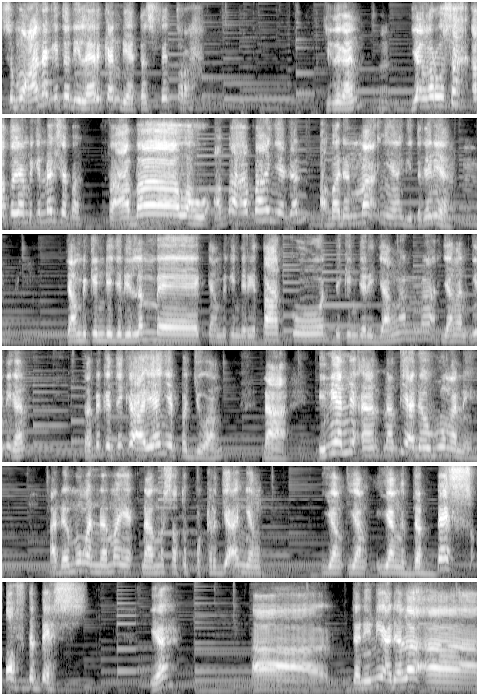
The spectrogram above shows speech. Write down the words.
Semua anak itu dilahirkan di atas fitrah. Gitu kan? Yang rusak atau yang bikin baik siapa? Fa'abawahu, abah-abahnya kan, abah dan maknya gitu kan ya. Yang bikin dia jadi lembek, yang bikin jadi takut, bikin jadi jangan nak, jangan gini kan. Tapi ketika ayahnya pejuang, nah ini an- nanti ada hubungan nih. Ada hubungan namanya nama satu pekerjaan yang yang yang yang the best of the best. Ya. Ah, dan ini adalah ah,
